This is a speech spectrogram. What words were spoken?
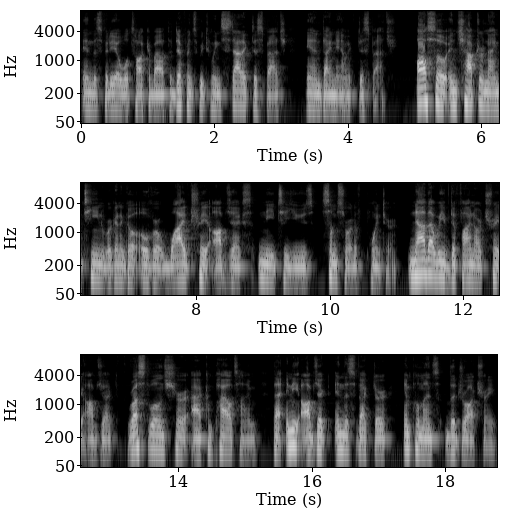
in this video, we'll talk about the difference between static dispatch and dynamic dispatch. Also, in chapter 19, we're going to go over why trait objects need to use some sort of pointer. Now that we've defined our trait object, Rust will ensure at compile time that any object in this vector implements the draw trait.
